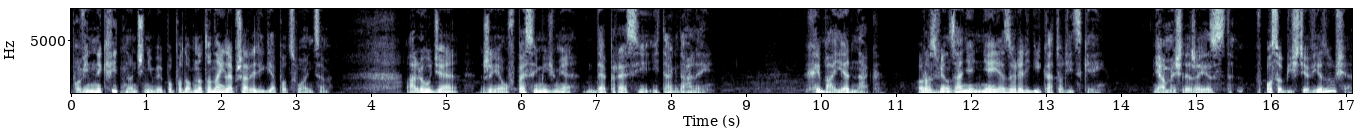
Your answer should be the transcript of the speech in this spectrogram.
Powinny kwitnąć niby, bo podobno to najlepsza religia pod słońcem. A ludzie żyją w pesymizmie, depresji i tak dalej. Chyba jednak rozwiązanie nie jest w religii katolickiej. Ja myślę, że jest osobiście w Jezusie.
